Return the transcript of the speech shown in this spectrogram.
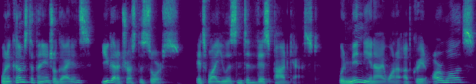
When it comes to financial guidance, you got to trust the source. It's why you listen to this podcast. When Mindy and I want to upgrade our wallets,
